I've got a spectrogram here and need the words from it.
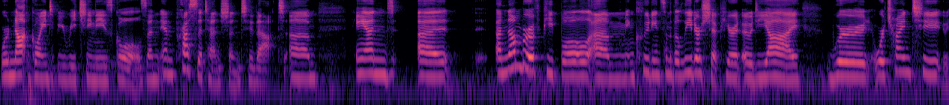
we're not going to be reaching these goals, and, and press attention to that. Um, and uh, a number of people, um, including some of the leadership here at ODI, were, were trying to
